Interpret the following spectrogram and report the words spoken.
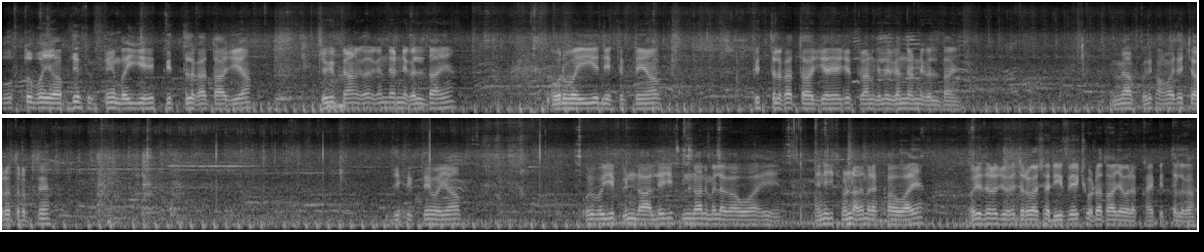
दोस्तों भाई, आप देख सकते हैं भाई, ये पित्तल का ताजिया, जो कि प्राण कलर के अंदर निकलता है। और भाई, ये देख सकते हैं आप पित्तल का ताजिया है, जो प्राण कलर के अंदर निकलता है। मैं आपको दिखाऊँगा इसे चारों तरफ़ से। देख सकते हैं भाई आप। और भाई, ये पिंडाल है, जिस पिंडाल में लगा हुआ है, यानी जिस पिंडाल में रखा हुआ है। और इधर जो है, दरगाह शरीफ है, एक छोटा ताज़ा रखा है पित्तल का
